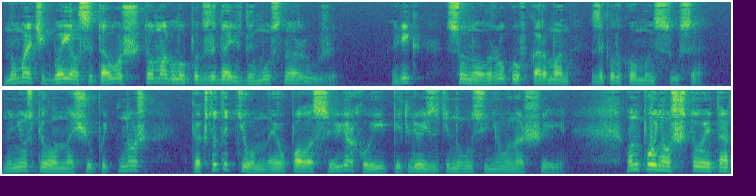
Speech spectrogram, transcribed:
но мальчик боялся того, что могло поджидать в дыму снаружи. Рик сунул руку в карман за клыком Иисуса, но не успел он нащупать нож, как что-то темное упало сверху и петлей затянулось у него на шее. Он понял, что это,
